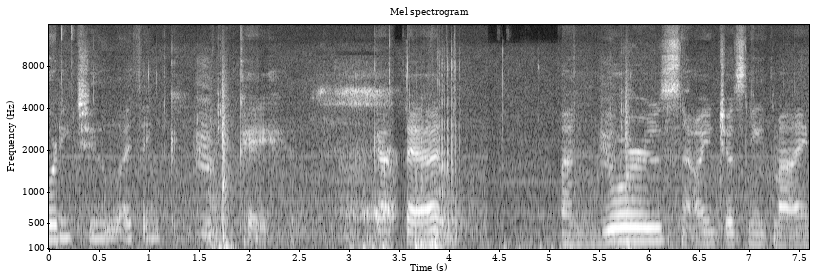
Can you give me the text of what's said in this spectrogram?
Forty-two, I think. Okay, got that. On yours, now I just need mine.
